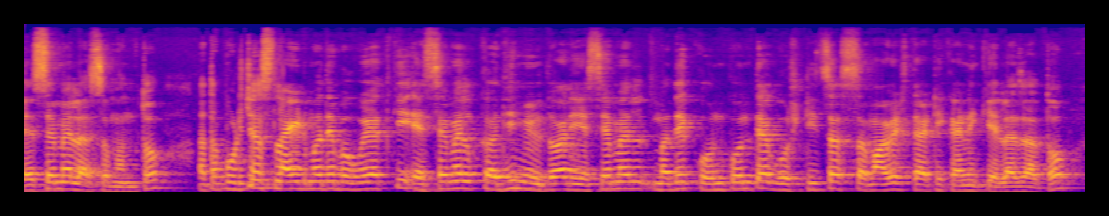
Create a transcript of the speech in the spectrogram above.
एस एम एल असं म्हणतो. आता पुढच्या स्लाईडमध्ये बघूयात की एस एम एल कधी मिळतो आणि एस एम एलमध्ये कोणकोणत्या गोष्टीचा समावेश त्या ठिकाणी केला जातो.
